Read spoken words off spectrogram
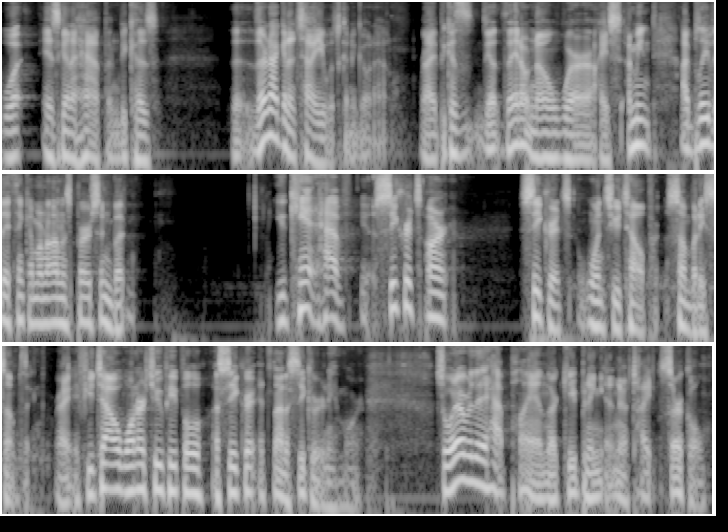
what is going to happen because they're not going to tell you what's going to go down, right? Because they don't know where I. I mean, I believe they think I'm an honest person, but you can't have secrets aren't secrets once you tell somebody something, right? If you tell one or two people a secret, it's not a secret anymore. So whatever they have planned, they're keeping it in a tight circle,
